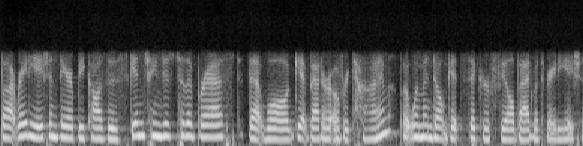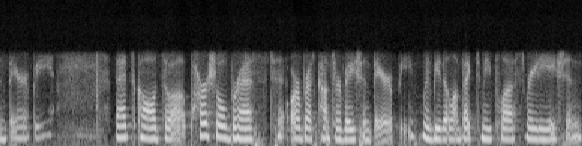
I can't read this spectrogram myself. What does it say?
but radiation therapy causes skin changes to the breast that will get better over time, but women don't get sick or feel bad with radiation therapy. That's called so a partial breast or breast conservation therapy would be the lumpectomy plus radiation.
